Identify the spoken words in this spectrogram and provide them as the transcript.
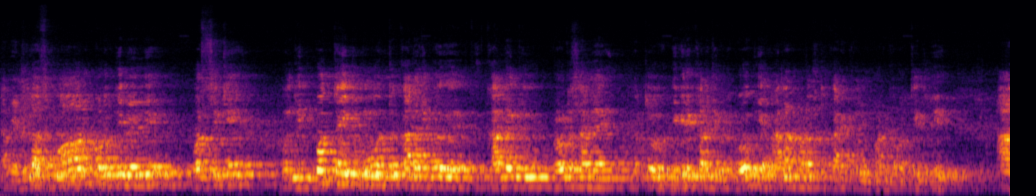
ನಾವೆಲ್ಲ ಸುಮಾರು ಕೊಡಗು ಜಿಲ್ಲೆಯಲ್ಲಿ ವರ್ಷಕ್ಕೆ ಒಂದು ಇಪ್ಪತ್ತೈದು, ಮೂವತ್ತು ಕಾಲೇಜುಗಳು, ಕಾಲೇಜು, ಪ್ರೌಢಶಾಲೆ ಮತ್ತು ಡಿಗ್ರಿ ಕಾಲೇಜುಗಳಿಗೆ ಹೋಗಿ ಆನ ಮಾಡುವಂಥ ಕಾರ್ಯಕ್ರಮ ಮಾಡ್ಕೊಡ್ತಿದ್ವಿ ಆ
